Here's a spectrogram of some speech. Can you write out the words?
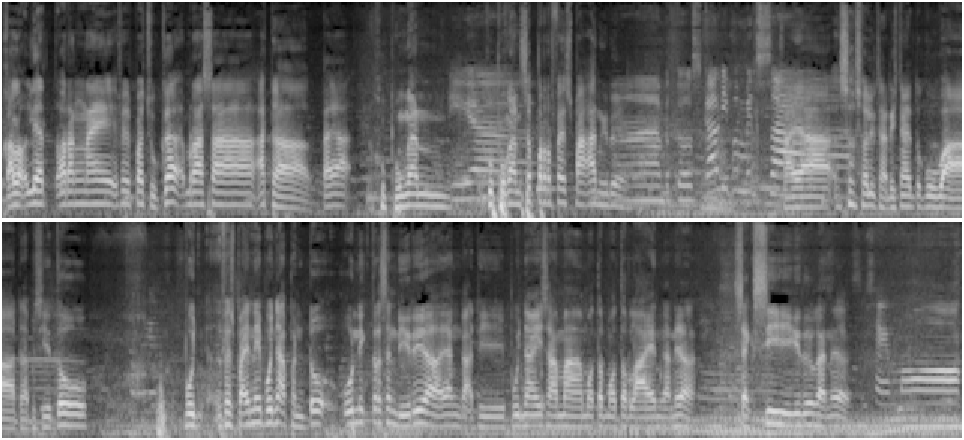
kalau lihat orang naik Vespa juga merasa ada kayak hubungan Iya. hubungan seper Vespaan gitu ya. nah betul sekali pemirsa Kayak so- solidarisnya itu kuat. Habis itu punya, Vespa ini punya bentuk unik tersendiri ya yang nggak dipunyai sama motor-motor lain kan ya. Seksi gitu kan ya. semok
